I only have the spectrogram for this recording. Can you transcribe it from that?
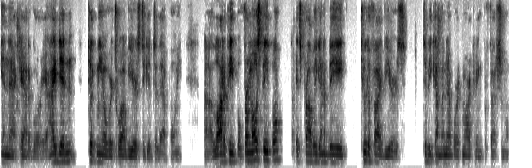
in that category. I didn't. Took me over 12 years to get to that point. Uh, a lot of people for most people it's probably going to be two to five years to become a network marketing professional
